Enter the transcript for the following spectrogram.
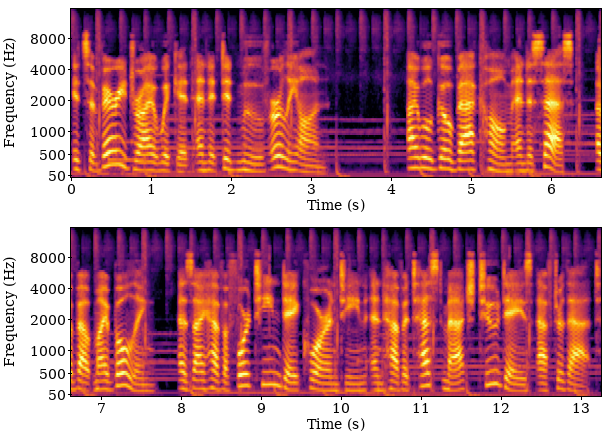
it's a very dry wicket and it did move early on. I will go back home and assess about my bowling, as I have a 14 day quarantine and have a test match two days after that.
